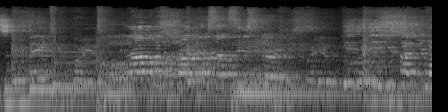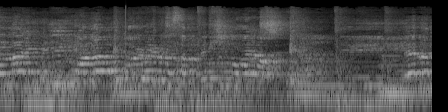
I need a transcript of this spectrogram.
Thank you for your Beloved brothers and sisters, hindi kita alam kung ano mo ngayon. Pero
